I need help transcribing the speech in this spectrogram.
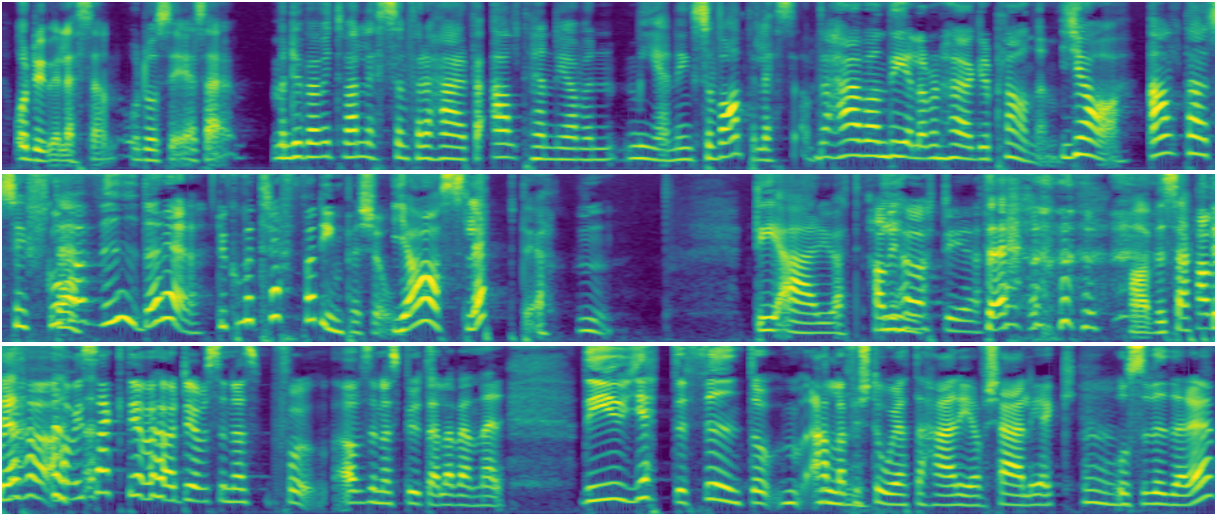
och du är ledsen och då säger jag så här men du behöver inte vara ledsen för det här för allt händer ju av en mening så var inte ledsen. Det här var en del av den högre planen. Ja, allt har ett syfte. Gå bara vidare, du kommer träffa din person. Ja, släpp det. Mm. Det är ju att Har vi inte... hört det? Har vi sagt Har vi, det? har vi sagt det? Har vi hört det av sina, av sina spirituella vänner? Det är ju jättefint och alla Mm. förstår ju att det här är av kärlek Mm. och så vidare.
